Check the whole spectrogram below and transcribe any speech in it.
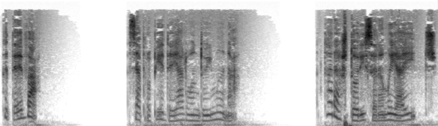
Câteva. Se apropie de ea luându-i mâna. Tare aș dori să rămâi aici.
